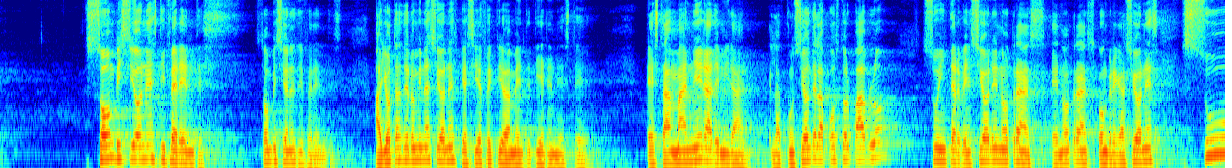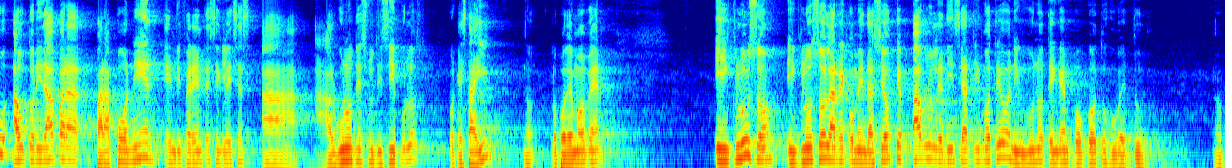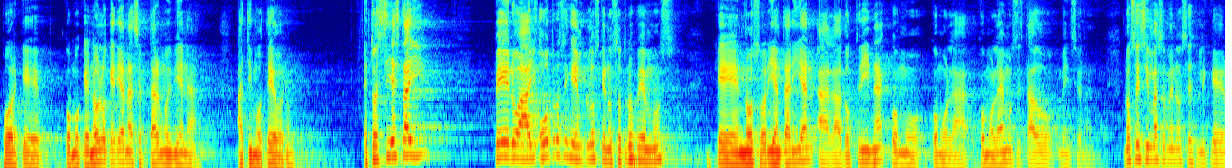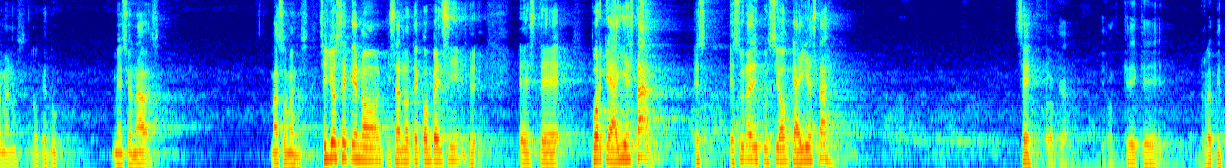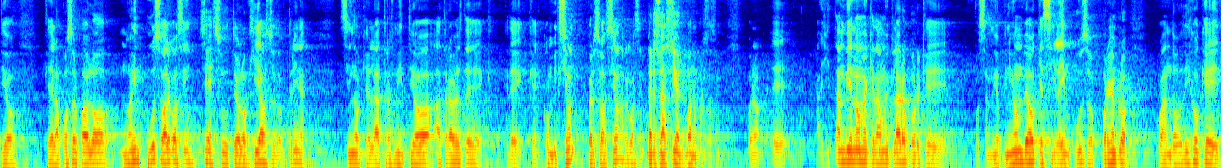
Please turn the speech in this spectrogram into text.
son visiones diferentes, son visiones diferentes. Hay otras denominaciones que sí efectivamente tienen este, esta manera de mirar. La función del apóstol Pablo, su intervención en otras, en otras congregaciones, su autoridad para, para poner en diferentes iglesias a, algunos de sus discípulos, porque está ahí, ¿no? Lo podemos ver. Incluso, incluso la recomendación que Pablo le dice a Timoteo, ninguno tenga en poco tu juventud, ¿no? porque como que no lo querían aceptar muy bien a, a Timoteo. ¿no? Entonces sí está ahí, pero hay otros ejemplos que nosotros vemos que nos orientarían a la doctrina como, como, la, como la hemos estado mencionando. No sé si más o menos expliqué, hermanos, lo que tú mencionabas. Más o menos. Sí, yo sé que no, quizá no te convencí, este, porque ahí está. Es, es una discusión que ahí está. Sí. Lo que que, que repitió que el apóstol Pablo no impuso algo así, su teología o su doctrina, sino que la transmitió a través de, de convicción, persuasión, algo así. Persuasión. Bueno, persuasión. Bueno, eh, allí también no me queda muy claro porque, pues en mi opinión veo que sí la impuso. Por ejemplo, cuando dijo que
